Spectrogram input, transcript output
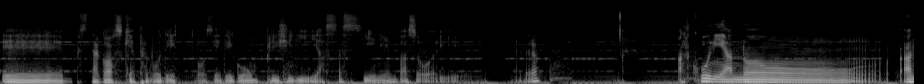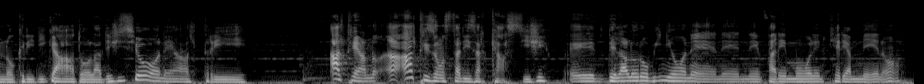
E Stakowski ha proprio detto: siete complici di assassini, invasori, eccetera. Alcuni hanno, hanno criticato la decisione, altri, altri, hanno, altri, sono stati sarcastici. E della loro opinione ne, ne faremmo volentieri a meno.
